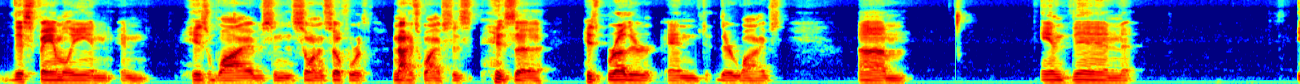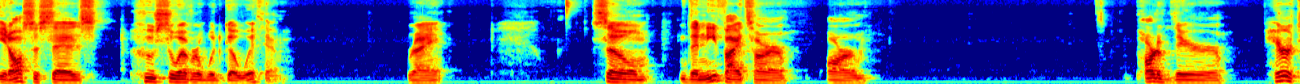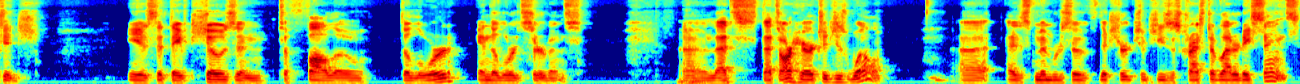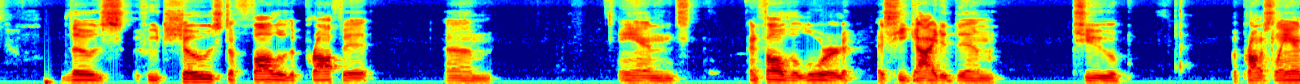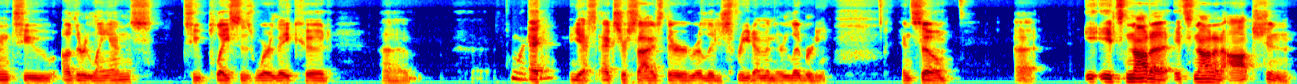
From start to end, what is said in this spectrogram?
this family and and his wives and so on and so forth. Not his wives, his his uh his brother and their wives. Um and then it also says whosoever would go with him. Right? So the Nephites are are part of their heritage is that they've chosen to follow the Lord and the Lord's servants. And that's that's our heritage as well, uh, as members of the Church of Jesus Christ of Latter Day Saints. Those who chose to follow the prophet um, and and follow the Lord as He guided them to a promised land, to other lands, to places where they could, uh, ex- yes, exercise their religious freedom and their liberty. And so, uh, it- it's not a it's not an option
